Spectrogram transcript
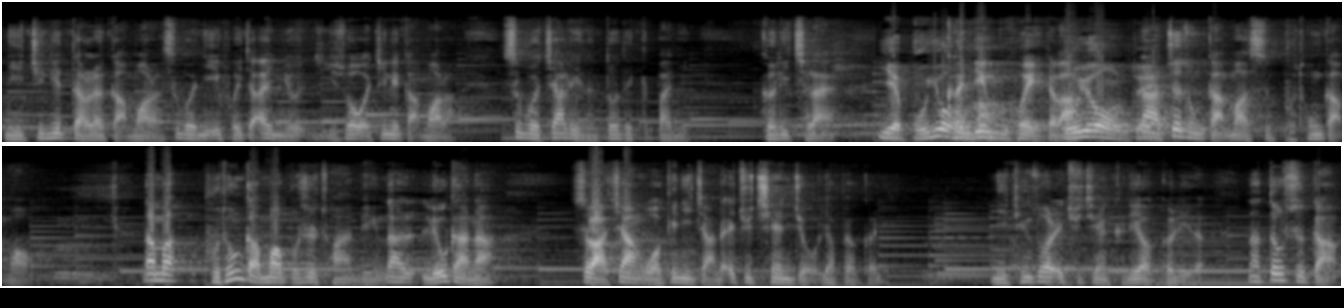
你今天得了感冒了，是不是你一回家，哎，你你说我今天感冒了，是不是家里人都得把你隔离起来？也不用，肯定不会对吧？不用。那这种感冒是普通感冒。嗯。那么普通感冒不是传染病，那流感呢？是吧？像我跟你讲的 H7N9 要不要隔离？你听说了 H 七 N 肯定要隔离的，那都是感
